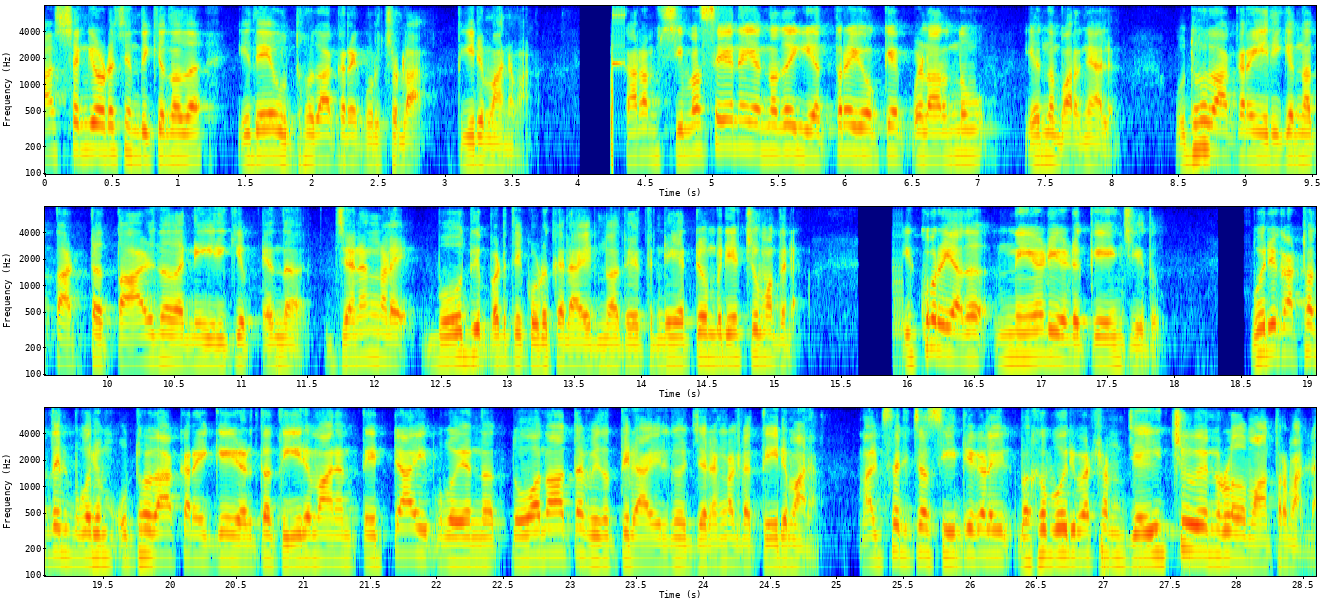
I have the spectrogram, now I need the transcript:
ആശങ്കയോടെ ചിന്തിക്കുന്നത് ഇതേ ഉദ്ധവ് താക്കറെ കുറിച്ചുള്ള തീരുമാനമാണ്. കാരണം ശിവസേന എന്നത് എത്രയൊക്കെ പിളർന്നു എന്ന് പറഞ്ഞാലും ഉദ്ധവ് താക്കറെ ഇരിക്കുന്ന തട്ട് താഴ്ന്നു തന്നെ ഇരിക്കും എന്ന് ജനങ്ങളെ ബോധ്യപ്പെടുത്തി കൊടുക്കലായിരുന്നു അദ്ദേഹത്തിന്റെ ഏറ്റവും വലിയ ചുമതല. ഇക്കുറി അത് നേടിയെടുക്കുകയും ചെയ്തു. ഒരു ഘട്ടത്തിൽ പോലും ഉദ്ധവ് താക്കറേക്ക് എടുത്ത തീരുമാനം തെറ്റായി പോയെന്ന് തോന്നാത്ത വിധത്തിലായിരുന്നു ജനങ്ങളുടെ തീരുമാനം. മത്സരിച്ച സീറ്റുകളിൽ ബഹുഭൂരിപക്ഷം ജയിച്ചു എന്നുള്ളത് മാത്രമല്ല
